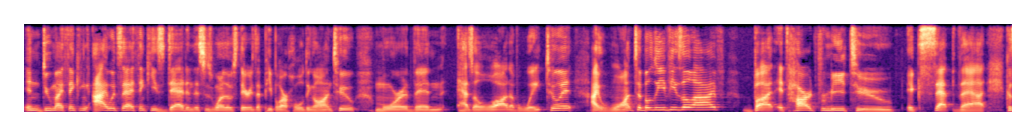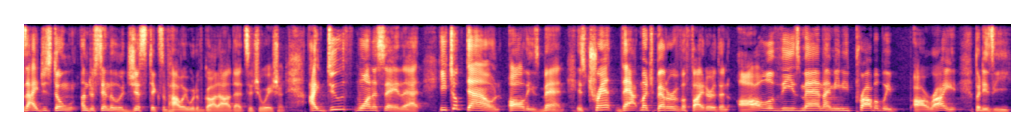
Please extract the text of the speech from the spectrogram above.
and do my thinking, I would say I think he's dead, and this is one of those theories that people are holding on to more than has a lot of weight to it. I want to believe he's alive, but it's hard for me to accept that because I just don't understand the logistics of how he would have got out of that situation. I do want to say that he took down all these men. Is Trent that much better of a fighter than all of these men? I mean, he's probably all right, but is he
